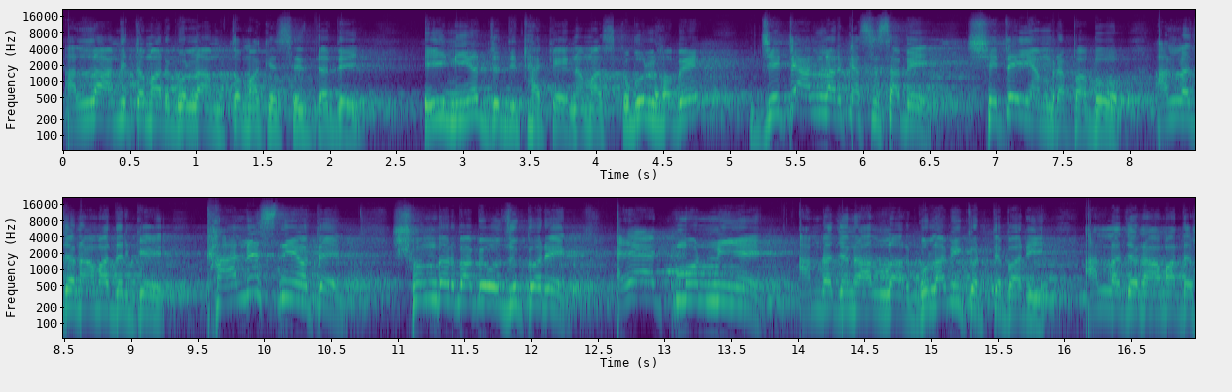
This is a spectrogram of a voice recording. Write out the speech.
আল্লাহ, আমি তোমার গোলাম, তোমাকে সেজদা দেই। এই নিয়ত যদি থাকে, নামাজ কবুল হবে। যেটা আল্লাহর কাছে চাবে, সেটাই আমরা পাবো। আল্লাহ যেন আমাদেরকে খালেস নিয়তে সুন্দরভাবে উজু করে এক মন নিয়ে আমরা যেন আল্লাহর গোলামি করতে পারি। আল্লাহ যেন আমাদের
